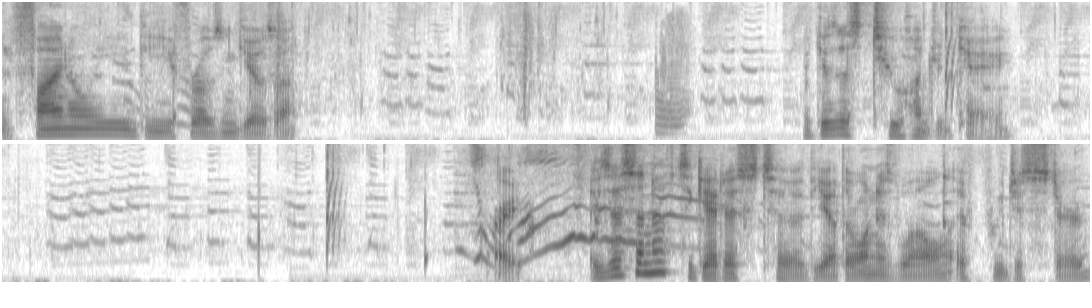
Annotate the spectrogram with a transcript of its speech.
And finally, the frozen gyoza. It gives us 200k. Alright, is this enough to get us to the other one as well, if we just stir?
